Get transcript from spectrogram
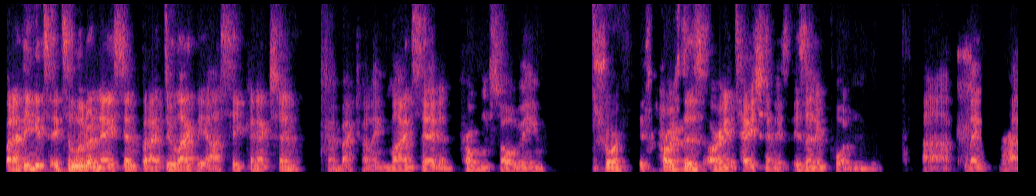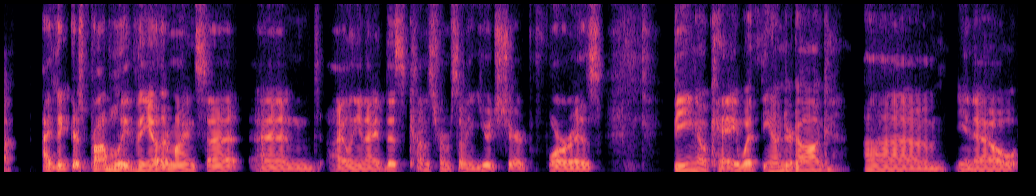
But I think it's it's a little nascent, but I do like the RC connection. Going back to like mindset and problem solving. Sure. This process orientation is, is an important uh, lens to have. I think there's probably the other mindset, and Eileen, I this comes from something you had shared before is being okay with the underdog. Um, you know,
